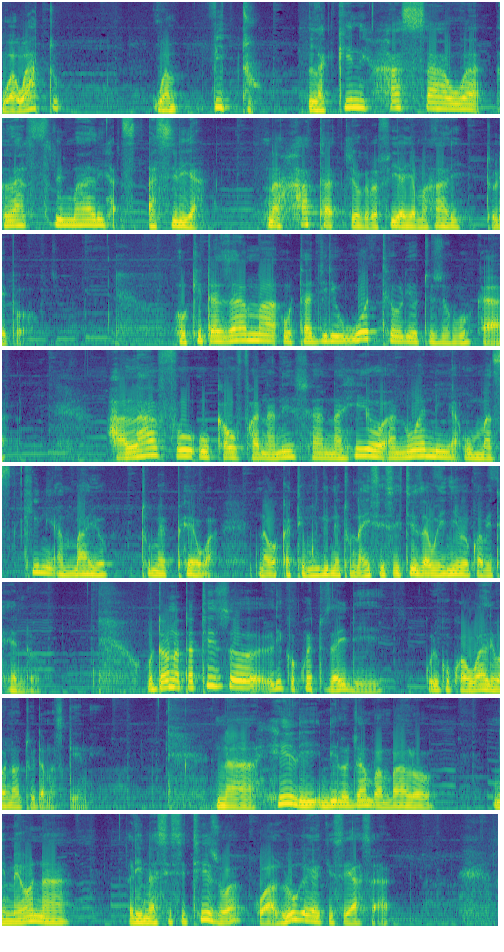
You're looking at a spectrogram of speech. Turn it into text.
wa watu, wa vitu, lakini hasa wa rasilimali asilia na hata jiografia ya mahali tulipo. Ukitazama utajiri wote uliotuzunguka halafu ukaufananisha na hiyo anwani ya umaskini ambayo tumepewa na wakati mwingine tunaisisitiza wenyewe kwa vitendo, utaona tatizo liko kwetu zaidi kuliko kwa wale wanaotuita maskini. Na hili ndilo jambo ambalo nimeona linasisitizwa kwa lugha ya kisiasa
